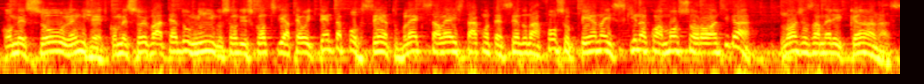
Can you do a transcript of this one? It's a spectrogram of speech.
Começou, hein, gente? Começou e vai até domingo. São descontos de até 80%. Black Salé está acontecendo na Afonso Pena, esquina com a Mossoró, antiga Lojas Americanas.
